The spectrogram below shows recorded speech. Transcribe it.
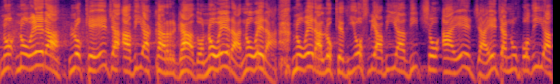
no, no era lo que ella había cargado, no era, no era, no era lo que Dios le había dicho a ella. Ella no podía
